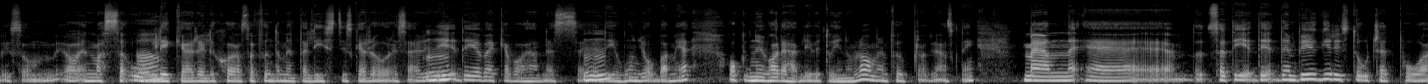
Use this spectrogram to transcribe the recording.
liksom, ja, en massa ja. olika religiösa fundamentalistiska rörelser. Mm. Det, det verkar vara hennes, mm. det hon jobbar med. Och nu har det här blivit då inom ramen för Uppdrag granskning. Men eh, så det, det, den bygger i stort sett på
